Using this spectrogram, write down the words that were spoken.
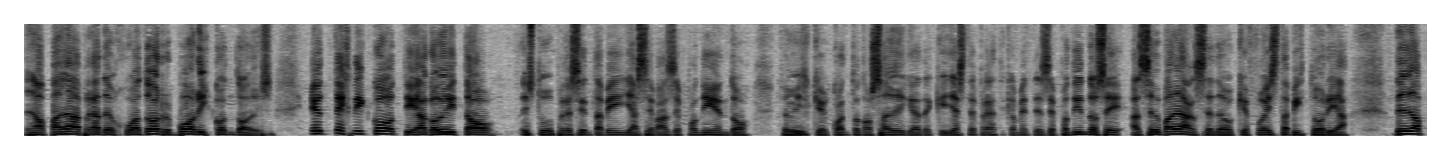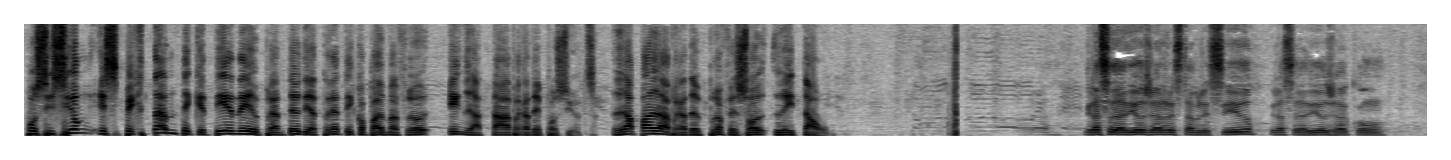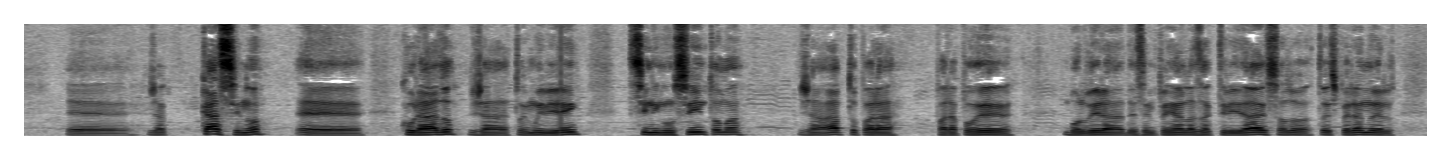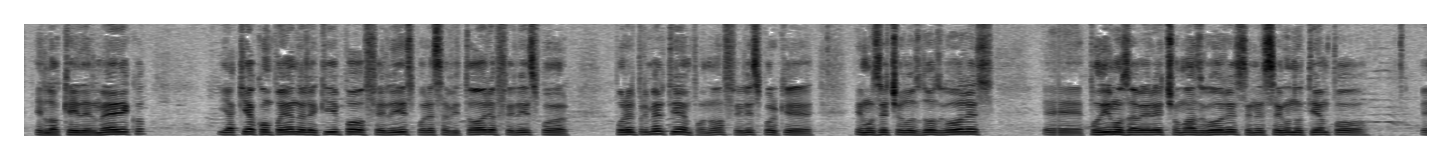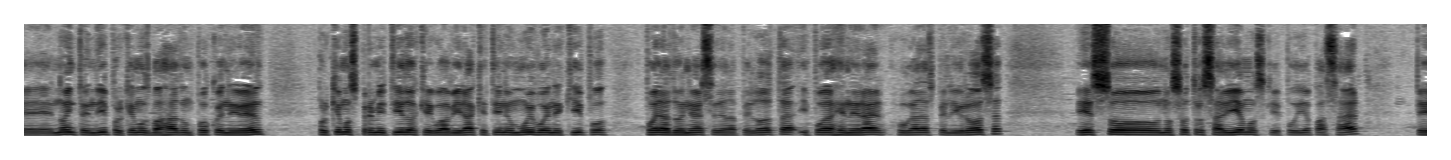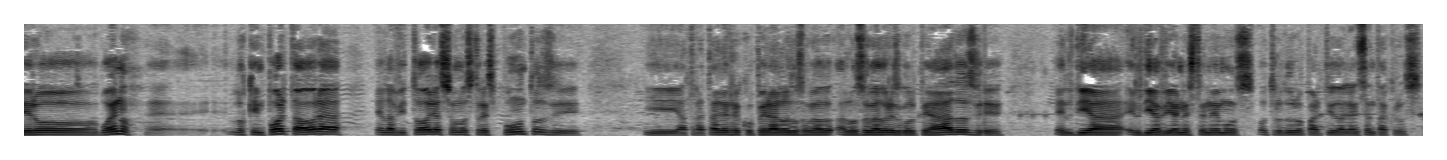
La palabra del jugador Boris Condores. El técnico Tiago Lito estuvo presente también, ya se va reponiendo. Feliz que cuanto nos alegra de que ya esté prácticamente reponiéndose, hacer balance de lo que fue esta victoria, de la posición expectante que tiene el plantel de Atlético Palma Flor en la tabla de posiciones. La palabra del profesor Leitao. Gracias a Dios ya restablecido, gracias a Dios ya con, eh, ya casi, ¿no? Eh, curado, ya estoy muy bien sin ningún síntoma, ya apto para, para poder volver a desempeñar las actividades, solo estoy esperando el, el ok del médico. Y aquí acompañando el equipo, feliz por esa victoria, feliz por, por el primer tiempo, ¿no? feliz porque hemos hecho los dos goles, eh, pudimos haber hecho más goles, en el segundo tiempo eh, no entendí por qué hemos bajado un poco el nivel, porque hemos permitido que Guavirá, que tiene un muy buen equipo, pueda adueñarse de la pelota y pueda generar jugadas peligrosas. Eso nosotros sabíamos que podía pasar, pero bueno, eh, lo que importa ahora es la victoria, son los tres puntos y, a tratar de recuperar a los, jugadores golpeados. Y el, día, el día viernes tenemos otro duro partido allá en Santa Cruz.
